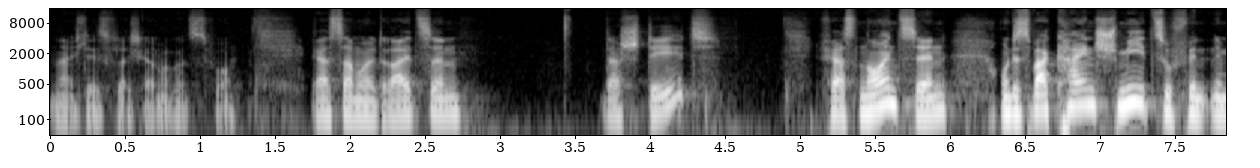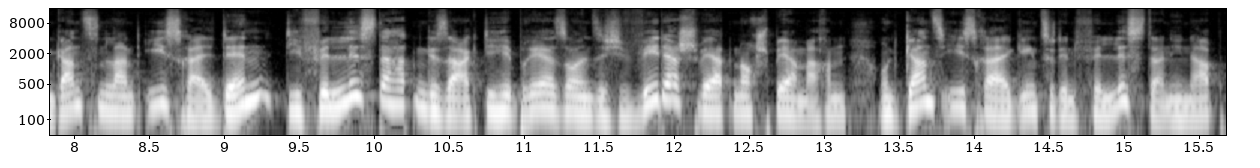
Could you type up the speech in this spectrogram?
na, ich lese vielleicht gerade mal kurz vor. 1 Samuel 13, da steht, Vers 19, und es war kein Schmied zu finden im ganzen Land Israel, denn die Philister hatten gesagt, die Hebräer sollen sich weder Schwert noch Speer machen, und ganz Israel ging zu den Philistern hinab,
